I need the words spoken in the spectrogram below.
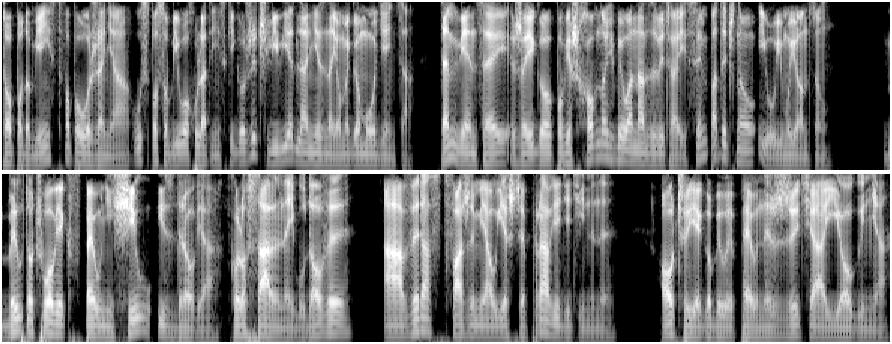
To podobieństwo położenia usposobiło Hulatyńskiego życzliwie dla nieznajomego młodzieńca. Tem więcej, że jego powierzchowność była nadzwyczaj sympatyczną i ujmującą. Był to człowiek w pełni sił i zdrowia, kolosalnej budowy, a wyraz twarzy miał jeszcze prawie dziecinny. Oczy jego były pełne życia i ognia.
